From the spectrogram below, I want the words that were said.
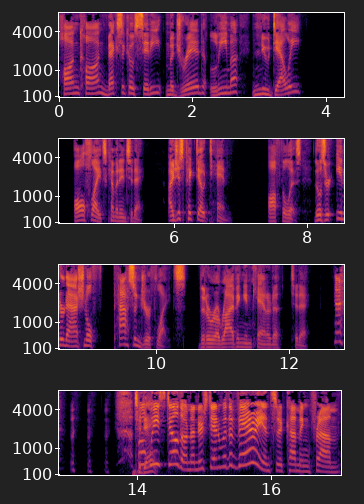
Hong Kong, Mexico City, Madrid, Lima, New Delhi. All flights coming in today. I just picked out 10 off the list. Those are international passenger flights that are arriving in Canada today. But we still don't understand where the variants are coming from.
